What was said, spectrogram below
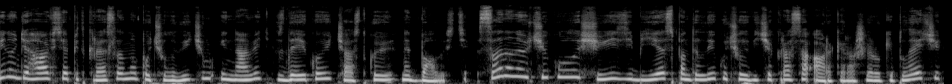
він одягався підкреслено по чоловічому і навіть з деякою часткою недбалості. Селена не очікувала, що її зіб'є з пантелику чоловіча краса Аркера, широкі плечі,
